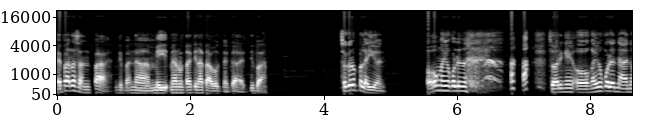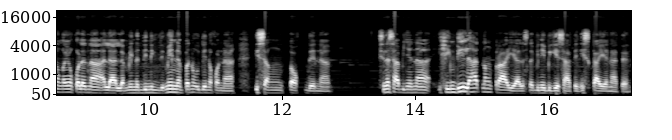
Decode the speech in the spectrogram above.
Eh, para saan pa? Di ba? Na may, meron tayong tinatawag na God, di ba? So, gano'n pala yun. Oo, ngayon ko lang na... Sorry ngayon, oo, ngayon ko lang na ano, ngayon ko lang naaalala, may nadinig, may napanood din ako na isang talk din na sinasabi niya na hindi lahat ng trials na binibigay sa atin is kaya natin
